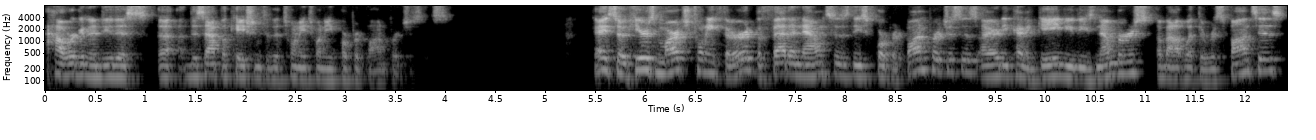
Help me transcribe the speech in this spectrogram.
how we're going to do this, uh, this application to the 2020 corporate bond purchases. Okay, so here's March 23rd. The Fed announces these corporate bond purchases. I already kind of gave you these numbers about what the response is.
